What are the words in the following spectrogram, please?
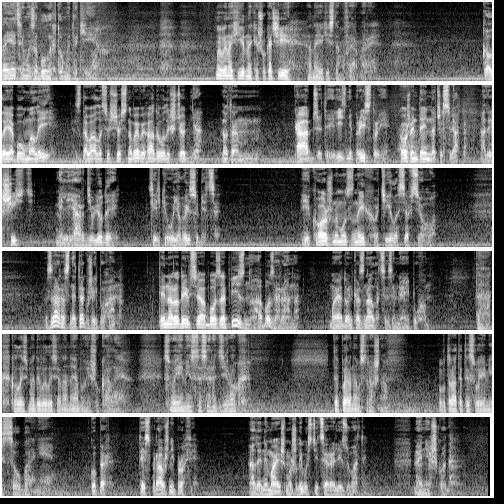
Здається, ми забули, хто ми такі. Ми винахідники, шукачі, а не якісь там фермери. Коли я був малий, здавалося, щось нове вигадували щодня. Ну там гаджети, різні пристрої, кожен день, наче свято. Але шість мільярдів людей. Тільки уяви собі це. І кожному з них хотілося всього. Зараз не так вже й погано. Ти народився або запізно, або зарано. Моя донька знала це земля і пухом. Так, колись ми дивилися на небо і шукали своє місце серед зірок. Тепер нам страшно втратити своє місце у багні. Купер, ти справжній профі, але не маєш можливості це реалізувати. Мені шкода.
